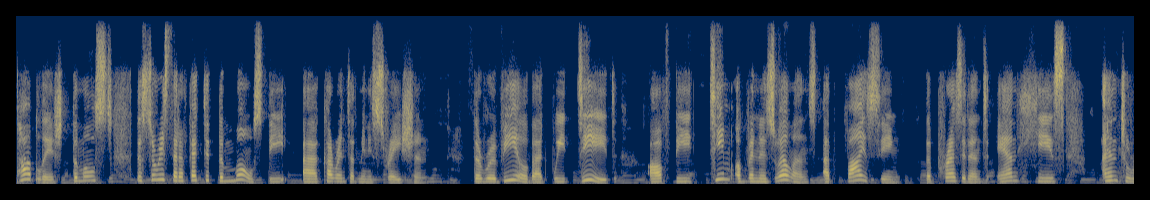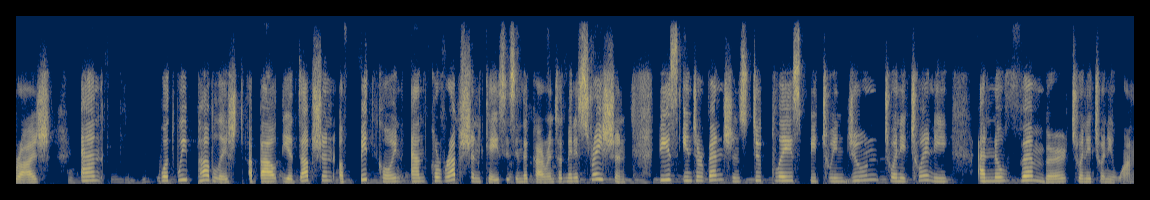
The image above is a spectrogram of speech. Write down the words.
published the most, the stories that affected the most the uh, current administration. The reveal that we did of the team of Venezuelans advising the president and his entourage and what we published about the adoption of Bitcoin and corruption cases in the current administration. These interventions took place between June 2020 and November 2021.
